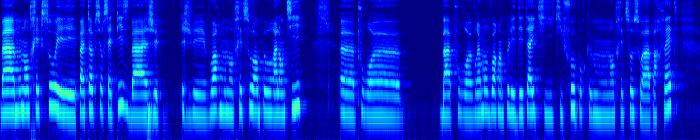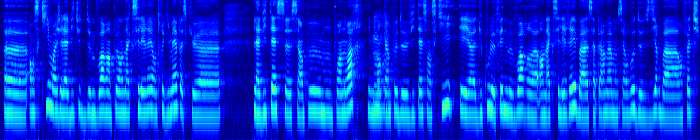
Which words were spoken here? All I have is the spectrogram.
bah, mon entrée de saut est pas top sur cette piste, bah, je, vais, je vais voir mon entrée de saut un peu au ralenti euh, pour, euh, bah, pour vraiment voir un peu les détails qu'il faut pour que mon entrée de saut soit parfaite. en ski, moi j'ai l'habitude de me voir un peu en accéléré, entre guillemets, parce que la vitesse, euh, c'est un peu mon point noir. Il me manque mhm. un peu de vitesse en ski. Et euh, du coup, le fait de me voir euh, en accéléré, bah, ça permet à mon cerveau de se dire, bah, en fait, je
